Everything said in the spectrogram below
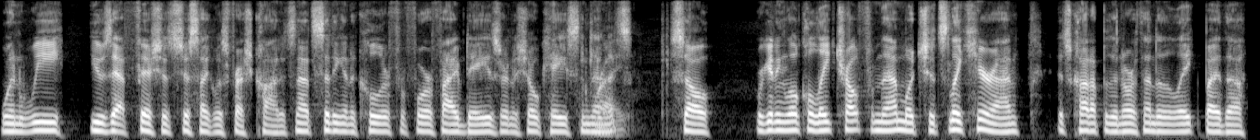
when we use that fish, it's just like it was fresh caught. It's not sitting in a cooler for four or five days or in a showcase, and then Right. it's so we're getting local lake trout from them, which it's Lake Huron. It's caught up at the north end of the lake by the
